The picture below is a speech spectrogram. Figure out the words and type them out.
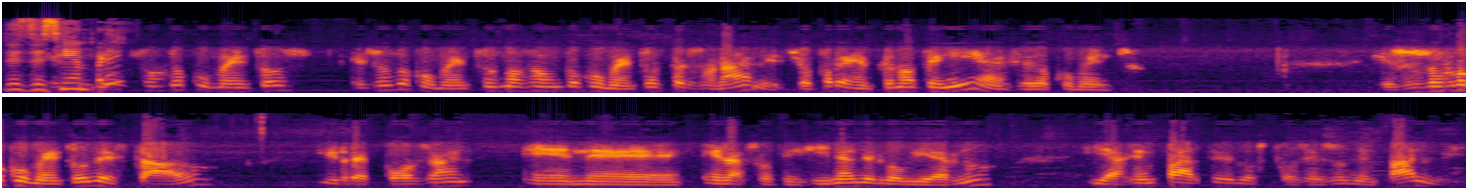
¿Desde siempre? Son documentos, esos documentos no son documentos personales. Yo, por ejemplo, no tenía ese documento. Esos son documentos de Estado y reposan en, eh, en las oficinas del gobierno y hacen parte de los procesos de empalme.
